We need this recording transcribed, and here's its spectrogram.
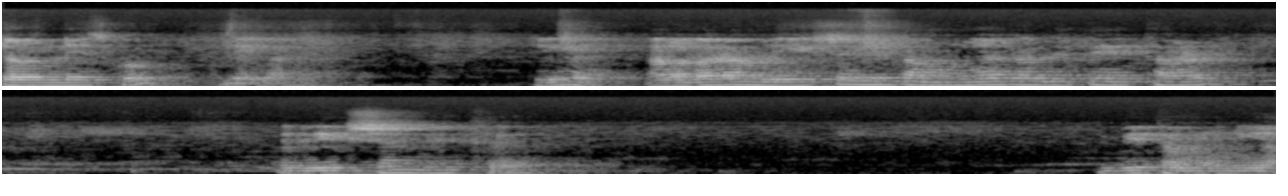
तब हमने इसको देखा था ठीक है अब अगर हम रिएक्शन विथ अमोनिया कर देते हैं third reaction with with ammonia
